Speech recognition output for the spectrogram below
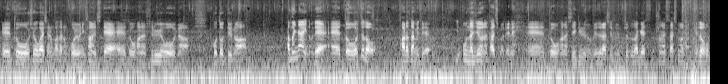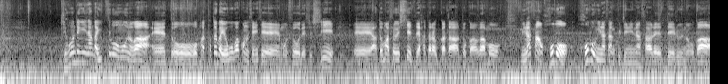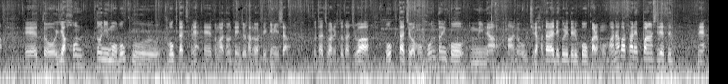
えーと、障害者の方の雇用に関して、えーと、お話しするようなことっていうのはあまりないので、えーと、ちょっと改めて同じような立場でね、えー、とお話できるの珍しいのでちょっとだけ話させてもらったんですけど基本的になんかいつも思うのが、えーとまあ、例えば養護学校の先生もそうですしえー、あとまあそういう施設で働く方とかがもう皆さんほぼほぼ皆さん口になされているのが、えーと、いや本当にもう僕僕たちね、えーとまあ、その店長さんとか責任者の立場の人たちは僕たちはもう本当にこうみんなあのうちで働いてくれてる子からもう学ばされっぱなしですってね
